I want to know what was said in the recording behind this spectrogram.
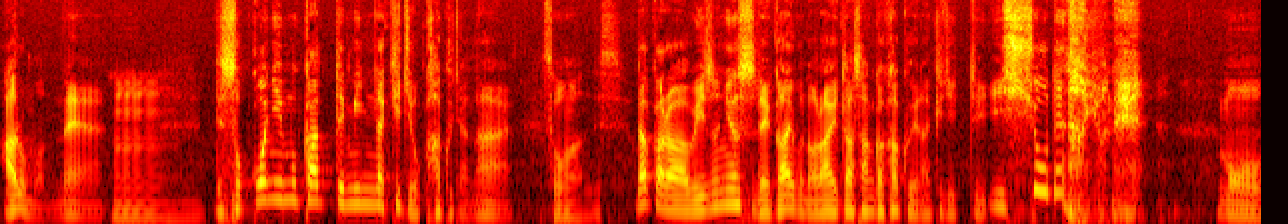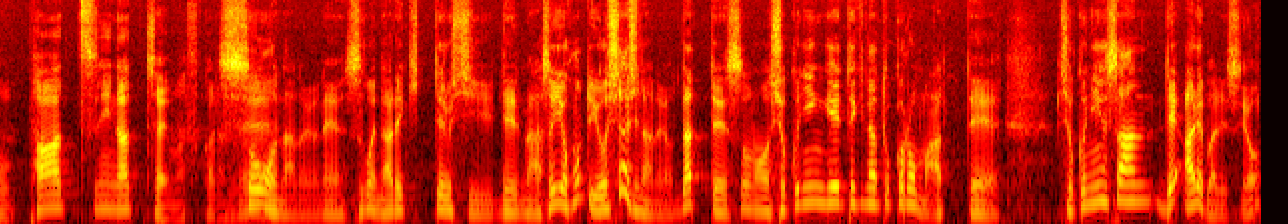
あるもんね、うん、でそこに向かってみんな記事を書くじゃないそうなんですよだからウィズニュースで外部のライターさんが書くような記事って一生出ないよね。もうパーツになっちゃいますからね。そうなのよね、すごい慣れきってるし、でまあ、そういう本当、よしあしなのよ、だってその職人芸的なところもあって、職人さんであればですよ、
